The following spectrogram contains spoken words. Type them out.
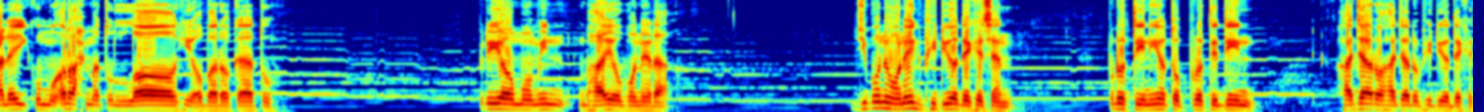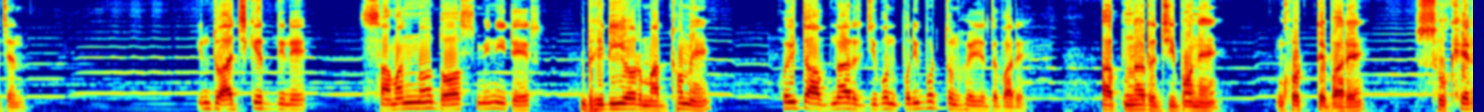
আলাইকুম রহমতুল্লাহ ওবরকাত প্রিয় মমিন ভাই ও বোনেরা, জীবনে অনেক ভিডিও দেখেছেন, প্রতিনিয়ত প্রতিদিন হাজারো হাজারো ভিডিও দেখেছেন। কিন্তু আজকের দিনে সামান্য দশ মিনিটের ভিডিওর মাধ্যমে হয়তো আপনার জীবন পরিবর্তন হয়ে যেতে পারে, আপনার জীবনে ঘটতে পারে সুখের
